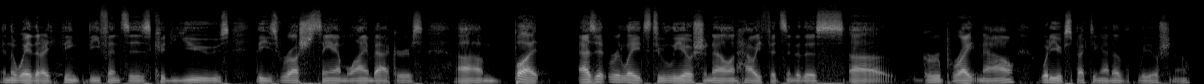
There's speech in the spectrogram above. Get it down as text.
in the way that I think defenses could use these rush Sam linebackers. Um, but as it relates to Leo Chenal and how he fits into this uh, group right now. What are you expecting out of Leo Chenal?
